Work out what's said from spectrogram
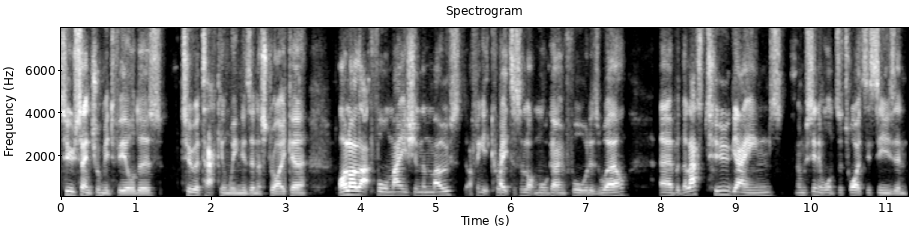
two central midfielders, two attacking wingers, and a striker. I like that formation the most. I think it creates us a lot more going forward as well. Uh, but the last two games, and we've seen it once or twice this season,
